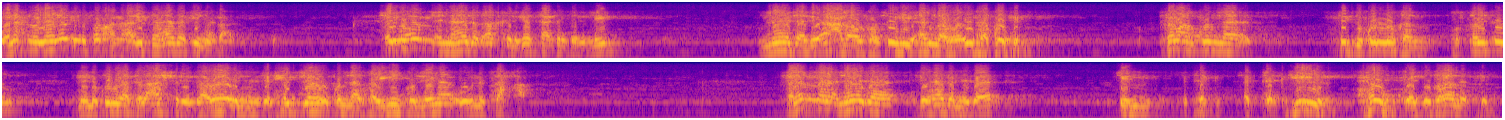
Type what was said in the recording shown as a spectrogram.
ونحن لا ندري طبعا عرفنا هذا فيما بعد. المهم إن هذا الأخ اللي جاء الساعة 3 بالليل نادى بأعلى صوته أن الرئيس قتل. طبعا كنا السجن كله كان مستيطر لأن كنا في العشر الأوائل من ذي الحجة وكنا قايمين كلنا وبنتسحر. فلما نادى بهذا النداء التكبير هز جدران السجن.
